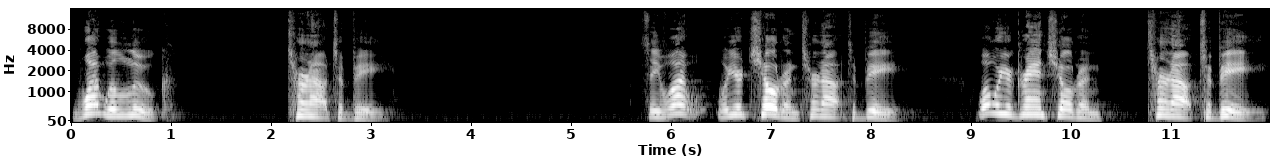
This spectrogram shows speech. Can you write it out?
what will Luke turn out to be? See, what will your children turn out to be? What will your grandchildren turn out to be?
